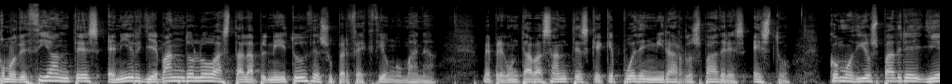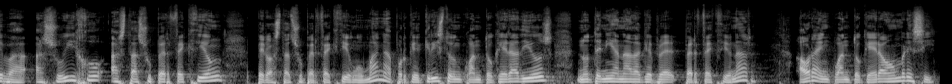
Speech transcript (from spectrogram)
Como decía antes, en ir llevándolo hasta la plenitud de su perfección humana. Me preguntabas antes que qué pueden mirar los padres, esto, cómo Dios Padre lleva a su Hijo hasta su perfección, pero hasta su perfección humana, porque Cristo en cuanto que era Dios no tenía nada que perfeccionar. Ahora en cuanto que era hombre sí.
